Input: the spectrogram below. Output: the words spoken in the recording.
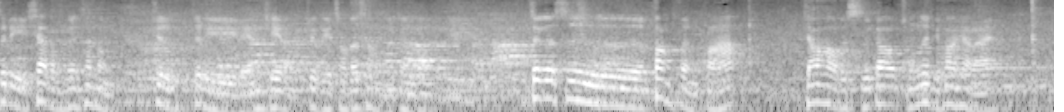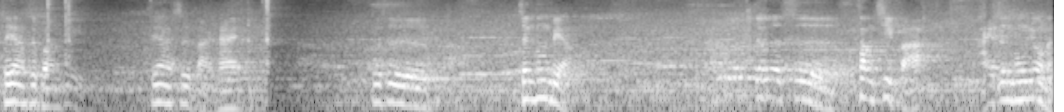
这里下筒跟圣筒就这里连接了，就可以抽到圣筒的真空。这个是放粉阀，浇好的石膏从这里放下来，这样是关闭，这样是打开。这是真空表，这个是放气阀。排真空用的，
